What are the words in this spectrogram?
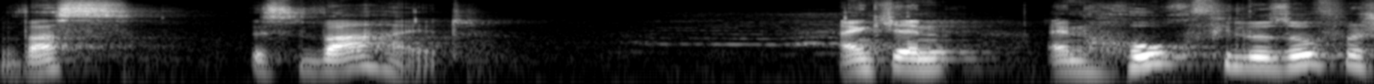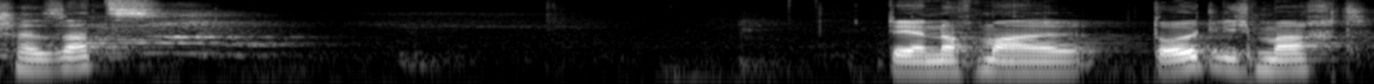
Was ist Wahrheit? Eigentlich ein, ein hochphilosophischer Satz, der nochmal deutlich macht,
